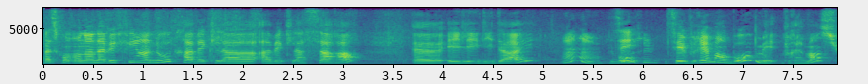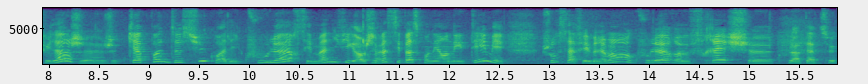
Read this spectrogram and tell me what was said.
Parce qu'on on en avait fait un autre avec la, avec la Sarah euh, et Lady Di. Hum, c'est vraiment beau, mais vraiment celui-là, je, je capote dessus quoi. Les couleurs, c'est magnifique. Alors je sais Ouais. pas si c'est parce qu'on est en été, mais je trouve que ça fait vraiment une couleur euh, fraîche. Couleur tatuc.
